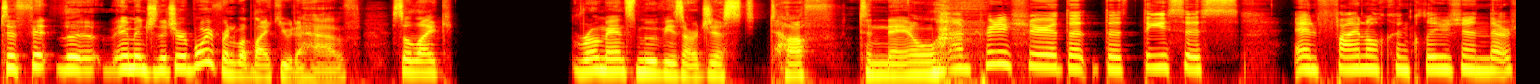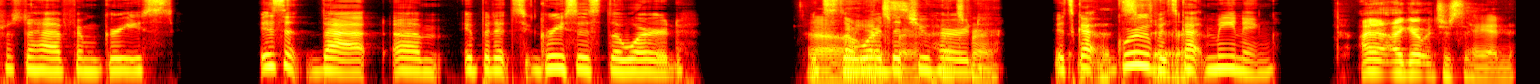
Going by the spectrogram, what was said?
to fit the image that your boyfriend would like you to have. So, like, romance movies are just tough to nail. I'm pretty sure that the thesis and final conclusion that we're supposed to have from Grease isn't that, um, it, but it's Grease is the word. It's the Oh, word that fair. you heard. It's got That's groove. It's got meaning. I, I get what you're saying.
